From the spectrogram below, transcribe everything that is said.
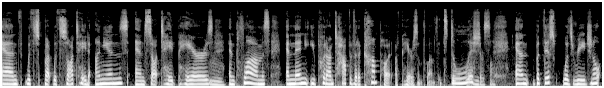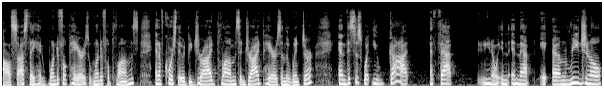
And with but with sautéed onions and sautéed pears and plums, and then you put on top of it a compote of pears and plums. It's delicious. Wonderful. And but this was regional Alsace. They had wonderful pears, wonderful plums, and of course they would be dried plums and dried pears in the winter. And this is what you got at that, you know, in in that um, regional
